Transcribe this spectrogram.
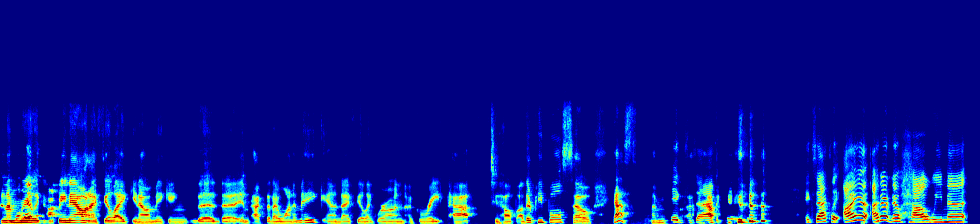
and I'm well, really happy now, and I feel like you know I'm making the the impact that I want to make, and I feel like we're on a great path to help other people. So yes, I'm exactly. exactly. I I don't know how we met.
